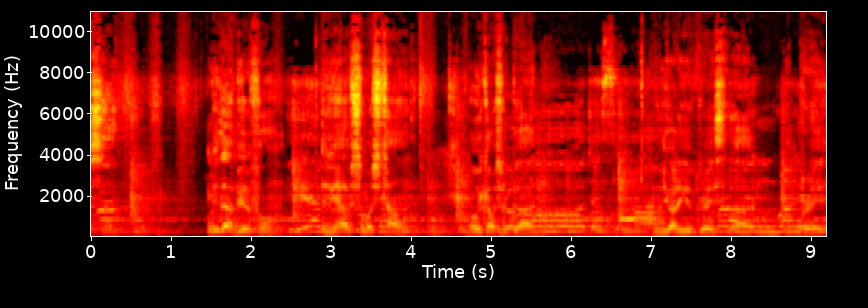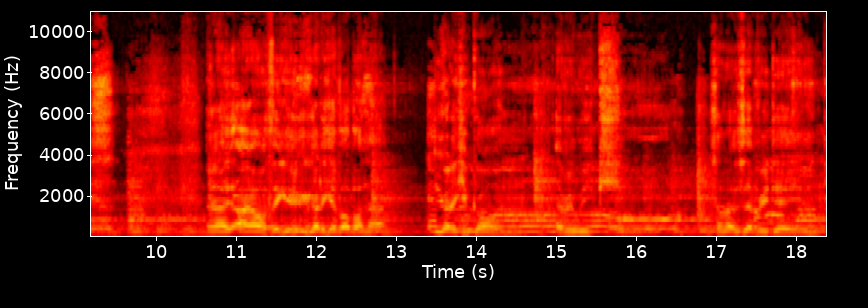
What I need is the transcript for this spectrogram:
said, when you're that beautiful and you have so much talent, it only comes from God. And you got to give grace to that and praise. And I, I don't think you, you got to give up on that. You got to keep going every week, sometimes every day. And,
